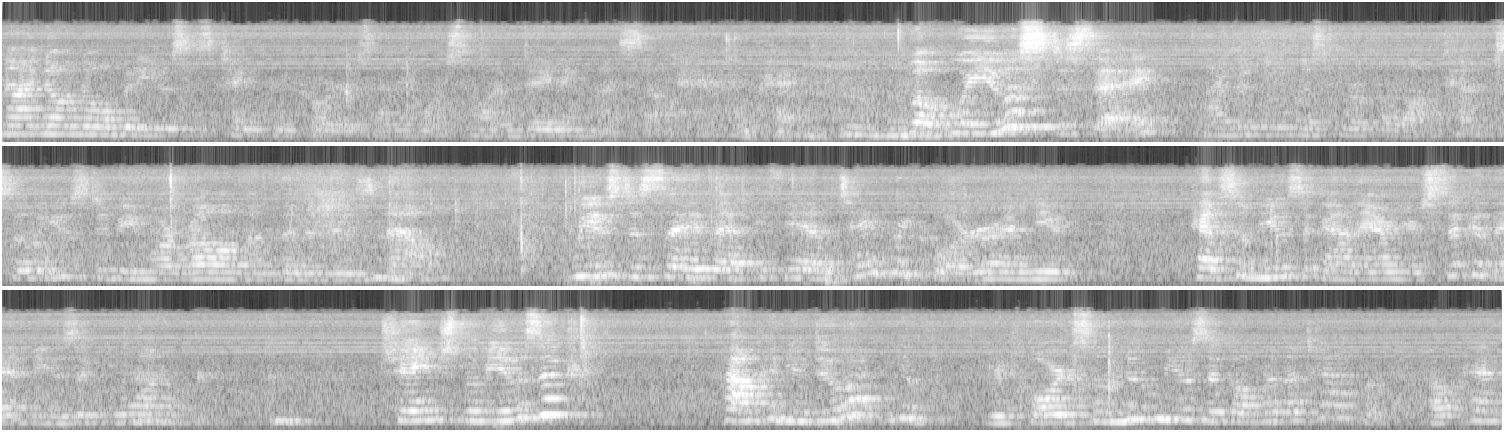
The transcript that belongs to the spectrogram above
Now, I know nobody uses tape recorders anymore, so I'm dating myself. Okay. But we used to say, I've been doing this work a long time, so it used to be more relevant than it is now. We used to say that if you had a tape recorder and you have some music on there and you're sick of that music, you want to change the music, how can you do it? You record some new music over the top of it, okay?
